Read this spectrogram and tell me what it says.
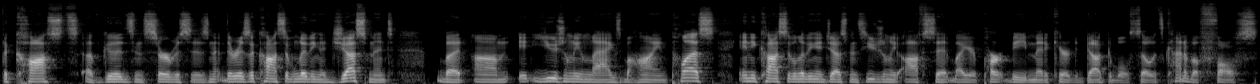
the costs of goods and services. There is a cost of living adjustment but um, it usually lags behind. Plus any cost of living adjustments usually offset by your part b medicare deductible. So it's kind of a false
